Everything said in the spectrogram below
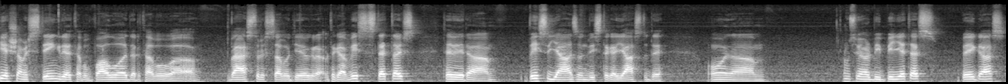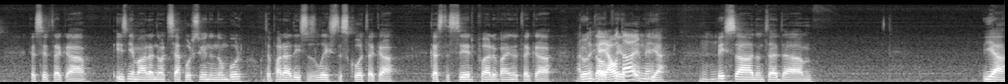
tiešām ir stingri ar tavu valodu, ar tavu uh, vēsturi, savu geogrāfiju. Visas detaļas tev ir uh, visu jāzina un viss jāstudē. Un, um, mums vienmēr bija biļetes beigās, kas ir kā, izņem ārā no cepures vienu numuru, un te parādīs uz listas, ko, kā, kas tas ir par vai nu tā kā Runā jautājumi. Jā, mhm. visādi. Un tad, um, jā,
